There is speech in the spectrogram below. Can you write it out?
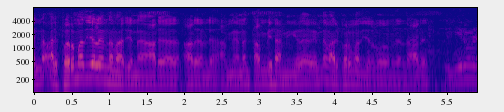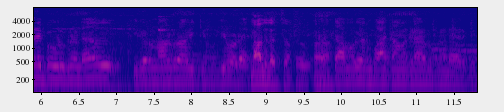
என்ன மாதிரி பெருமதிகள் என்ன மாதிரி என்ன ஆடு ஆடு அண்ணன் தம்பி தான் நீங்கள் என்ன மாதிரி பெருமதிகள் போகும் இந்த ஆடு உயிரோட இப்ப கொடுக்குறேன்டா இது ஒரு நாலு ரூபா விற்கும் உயிரோட நாலு லட்சம் கட்டாம ஒரு பார்க்காம கிடா கொடுக்குறேன்டா இருக்கு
